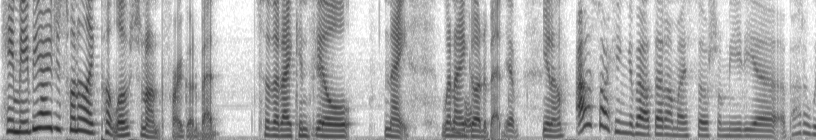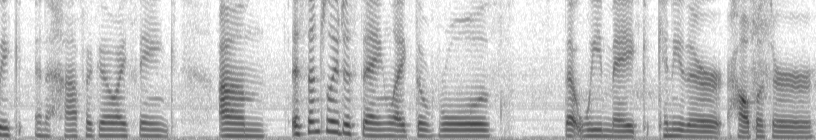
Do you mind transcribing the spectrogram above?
hey, maybe I just want to like put lotion on before I go to bed so that I can feel nice when I go to bed. Yep. You know? I was talking about that on my social media about a week and a half ago, I think. Um, essentially, just saying like the rules that we make can either help us or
